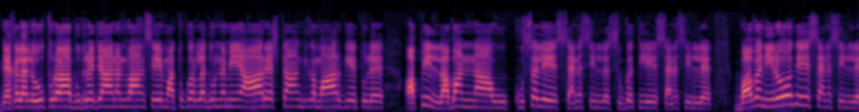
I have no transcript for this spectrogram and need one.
දැකලා ලෝතුරා බුදුරජාණන් වහන්සේ මතු කරලා දුන්න මේ ආර්යෂ්ඨාංගික මාර්ගය තුළ අපි ලබන්නා වූ කුසලේ සැනසිල්ල සුගතියේ සැනසිල්ල බව නිරෝධය සැනසිල්ල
